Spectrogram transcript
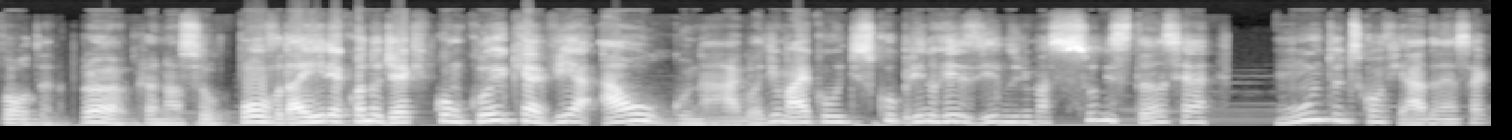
Voltando pro nosso povo da ilha, quando Jack conclui que havia algo na água de Michael, descobrindo resíduo de uma substância muito desconfiada nessa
